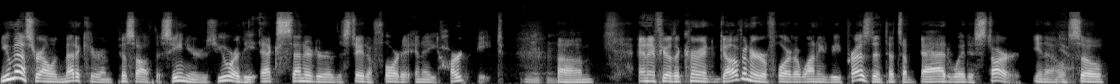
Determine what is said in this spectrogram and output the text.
you mess around with Medicare and piss off the seniors, you are the ex senator of the state of Florida in a heartbeat. Mm-hmm. Um, and if you're the current governor of Florida wanting to be president, that's a bad way to start, you know? Yeah. So,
